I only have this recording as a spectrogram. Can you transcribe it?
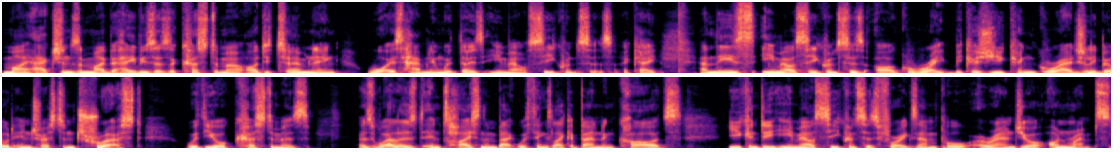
my actions and my behaviors as a customer are determining what is happening with those email sequences, okay? And these email sequences are great because you can gradually build interest and trust with your customers, as well as enticing them back with things like abandoned carts. You can do email sequences, for example, around your on ramps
